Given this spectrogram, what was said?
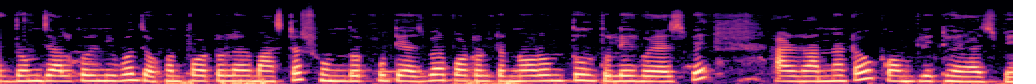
একদম জাল করে নিব, যখন পটল আর মাছটা সুন্দর ফুটে আসবে আর পটলটা নরম তুলতুলে হয়ে আসবে আর রান্নাটাও কমপ্লিট হয়ে আসবে।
